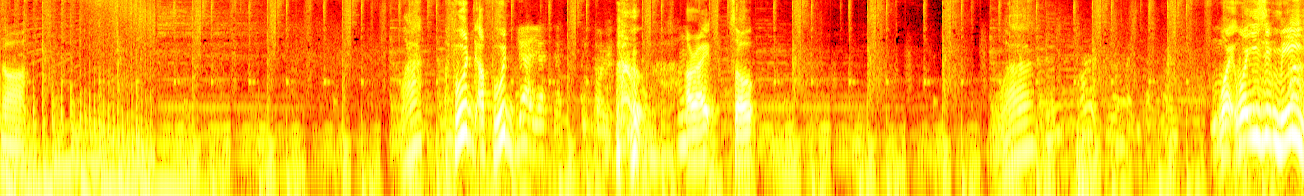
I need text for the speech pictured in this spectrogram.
No. Food? A food? Yeah, yes, yes. Sorry. All right. So. What? Why? Why is it me?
